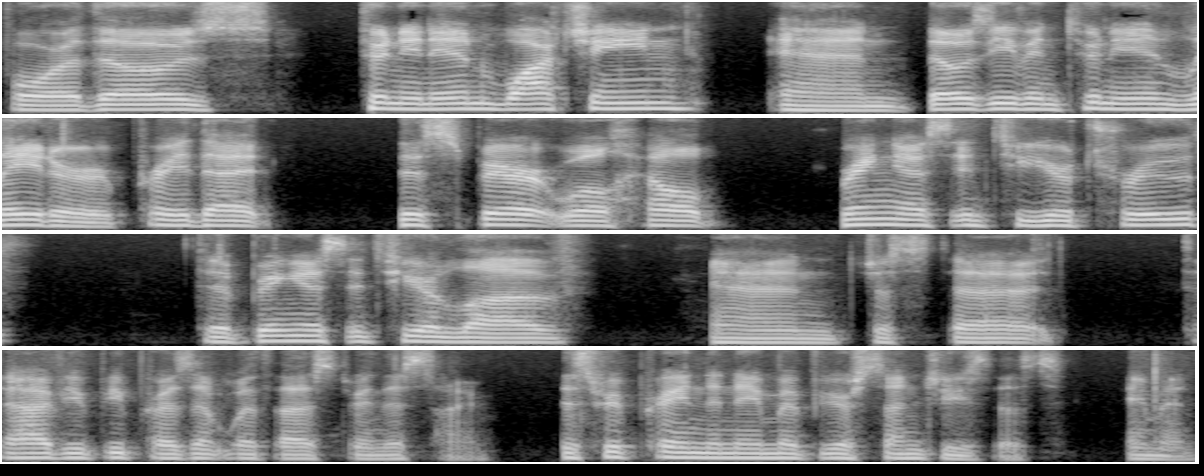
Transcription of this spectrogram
for those tuning in, watching, and those even tuning in later. Pray that this Spirit will help bring us into your truth, to bring us into your love, and just uh, to have you be present with us during this time. This we pray in the name of your Son Jesus. Amen.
